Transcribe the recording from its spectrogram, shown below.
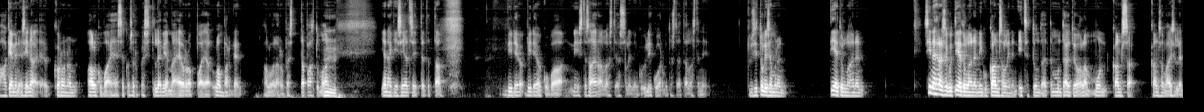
hakeminen siinä koronan alkuvaiheessa, kun se rupesi sitten leviämään Eurooppaan ja Lombardien alueella rupesi tapahtumaan. Mm. Ja näki sieltä sitten tota, video, videokuvaa niistä sairaaloista, joissa oli niin kuin ylikuormitusta ja tällaista, niin kyllä siitä tuli semmoinen tietynlainen, siinä heräsi joku tietynlainen niin kuin kansallinen itsetunto, että mun täytyy olla mun kanssa kansalaisille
